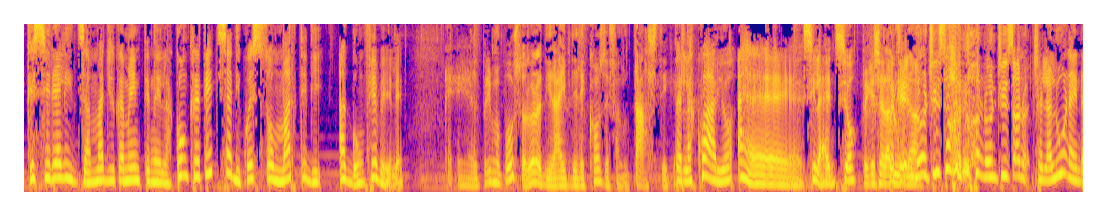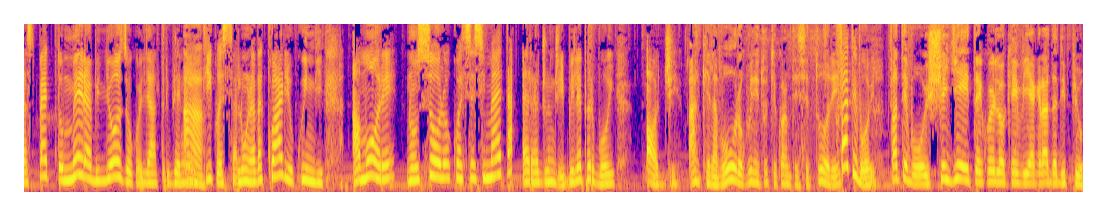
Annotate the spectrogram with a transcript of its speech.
che si realizza magicamente nella concretezza di questo martedì a gonfie vele. Eh, al primo posto allora dirai delle cose fantastiche. Per l'acquario? Eh, silenzio. Perché c'è la Perché luna. non ci sono, non ci sono. C'è la luna in aspetto meraviglioso con gli altri pianeti, Ah. questa luna d'acquario, quindi amore, non solo, qualsiasi meta è raggiungibile per voi oggi. Anche lavoro, quindi tutti quanti i settori? Fate voi. Fate voi, scegliete quello che vi aggrada di più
